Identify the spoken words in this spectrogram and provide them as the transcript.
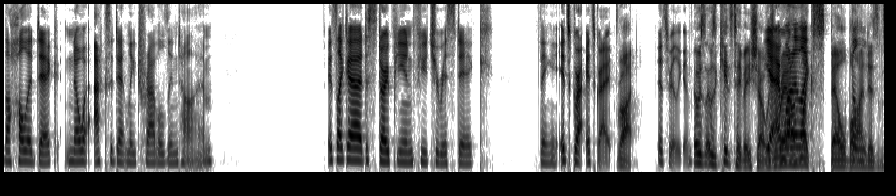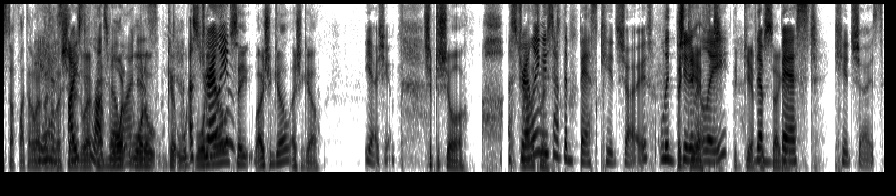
the holodeck, Noah accidentally travels in time. It's like a dystopian, futuristic thing. It's great. It's great. Right. It's really good. It was it was a kids TV show. It was Yeah, and around like, like, spellbinders and stuff like that. Whatever those Yes, other I shows were love from Water, water. Water Australian- Girl, sea, Ocean Girl, Ocean Girl, Yeah, sure. Ship to Shore. Australian used to have the best kids shows. Legitimately, The gift the is so good. best kids shows.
